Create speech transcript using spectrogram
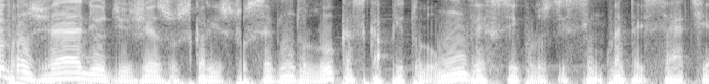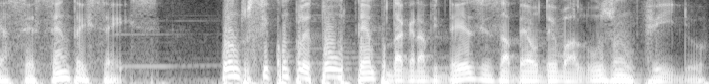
Evangelho de Jesus Cristo, segundo Lucas, capítulo 1, versículos de 57 a 66. Quando se completou o tempo da gravidez, Isabel deu à luz um filho.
